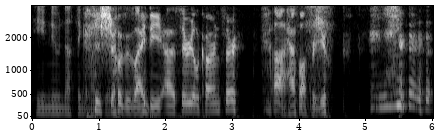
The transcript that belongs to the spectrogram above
He knew nothing. Like he it. shows his ID. Uh, Syril Karn, sir? Ah, half off for you.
